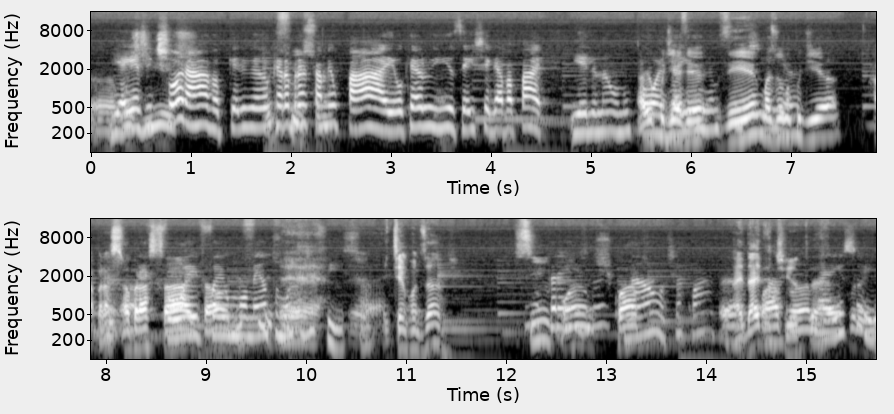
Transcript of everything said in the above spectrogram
ah, E aí a gente dias. chorava, porque ele, eu Foi quero difícil, abraçar né? meu pai, eu quero isso. E aí chegava, pai, e ele não, não pode. Aí eu podia aí ver, não ver mas eu não podia Abraço. abraçar. Foi, e tal. foi um momento Difícil. muito É, difícil. É. E tinha quantos anos? Cinco Três, anos, né? quatro. Não, tinha quatro. é, A idade do Tito, anos, é. É isso aí.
